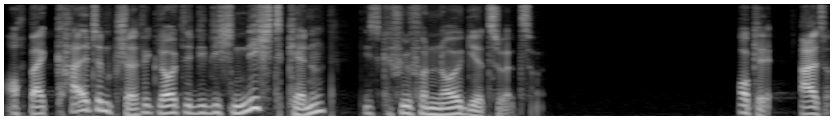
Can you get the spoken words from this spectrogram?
auch bei kaltem Traffic, Leute, die dich nicht kennen, dieses Gefühl von Neugier zu erzeugen. Okay, also,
